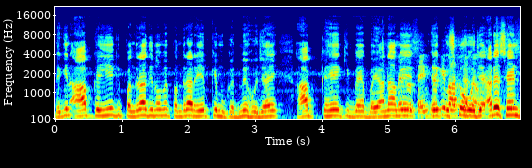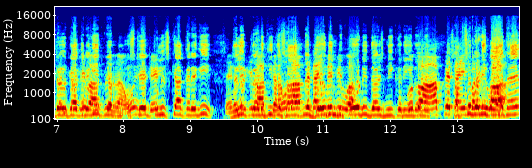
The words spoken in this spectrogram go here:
लेकिन आप कहिए कि पंद्रह दिनों में पंद्रह रेप के मुकदमे हो जाए। आप कहे कि बयाना में एक उसको हो जाए। अरे सेंट्रल क्या करेगी? स्टेट पुलिस क्या करेगी? दलित लड़की के साथ में दो दिन रिपोर्ट ही दर्ज नहीं करी तो इन्होंने। सबसे बड़ी बात है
